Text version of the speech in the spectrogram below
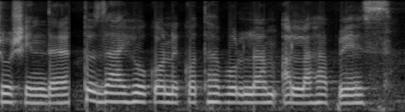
সুসিন্দা। তো যাই হোক, অনেক কথা বললাম, আল্লাহ হাফেজ।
